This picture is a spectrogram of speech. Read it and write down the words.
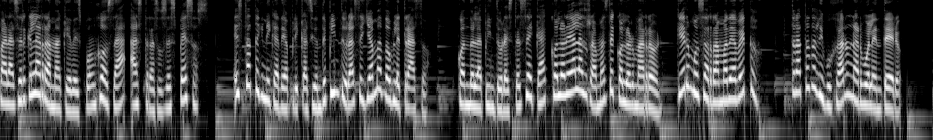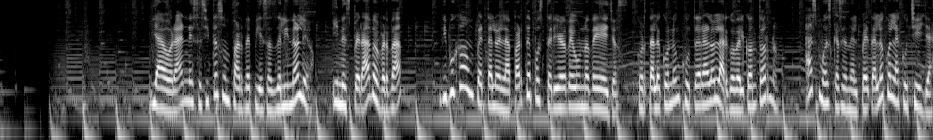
Para hacer que la rama quede esponjosa, haz trazos espesos. Esta técnica de aplicación de pintura se llama doble trazo. Cuando la pintura esté seca, colorea las ramas de color marrón. ¡Qué hermosa rama de abeto! Trata de dibujar un árbol entero. Y ahora necesitas un par de piezas de linóleo. Inesperado, ¿verdad? Dibuja un pétalo en la parte posterior de uno de ellos. Córtalo con un cúter a lo largo del contorno. Haz muescas en el pétalo con la cuchilla.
